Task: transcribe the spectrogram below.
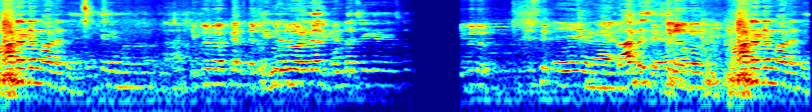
మాట్లాడే మాట్లాడే రామేశ్ మాట్లాడే మాట్లాడే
